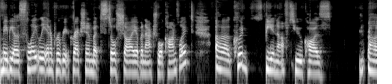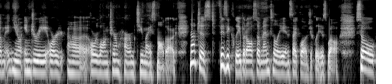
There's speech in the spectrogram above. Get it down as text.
maybe a slightly inappropriate correction, but still shy of an actual conflict, uh, could be enough to cause um, you know, injury or uh, or long term harm to my small dog, not just physically, but also mentally and psychologically as well. So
